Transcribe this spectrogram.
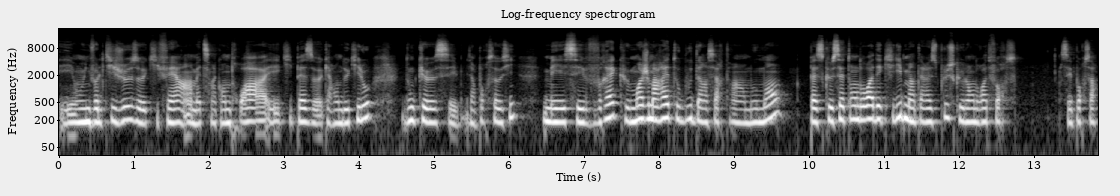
et, ont une voltigeuse qui fait 1m53 et qui pèse 42 kg. Donc c'est bien pour ça aussi. Mais c'est vrai que moi, je m'arrête au bout d'un certain moment parce que cet endroit d'équilibre m'intéresse plus que l'endroit de force. C'est pour ça.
